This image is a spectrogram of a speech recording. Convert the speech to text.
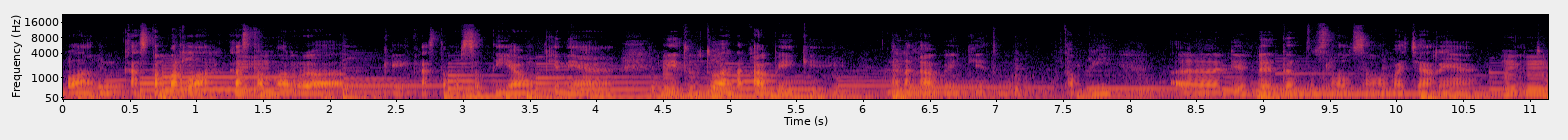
pelang customer lah. Customer eh, kayak customer setia mungkin ya. Itu tuh anak ABG anak ABG tuh tapi eh, dia datang tuh selalu sama pacarnya gitu.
